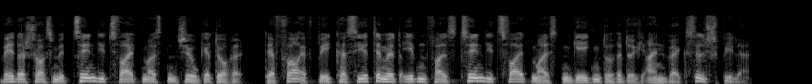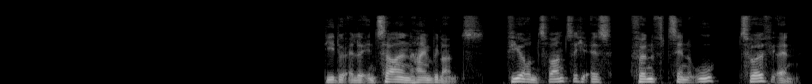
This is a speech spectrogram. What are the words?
Werder schoss mit 10 die zweitmeisten Geogetore, der VfB kassierte mit ebenfalls 10 die zweitmeisten Gegentore durch Einwechselspieler. Die Duelle in Zahlen Heimbilanz 24 S, 15 U, 12 N,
